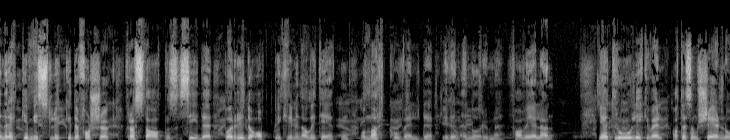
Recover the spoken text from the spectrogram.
en rekke mislykkede forsøk fra statens side på å rydde opp i kriminaliteten og narkoveldet i den enorme favelaen. Jeg tror likevel at det som skjer nå,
